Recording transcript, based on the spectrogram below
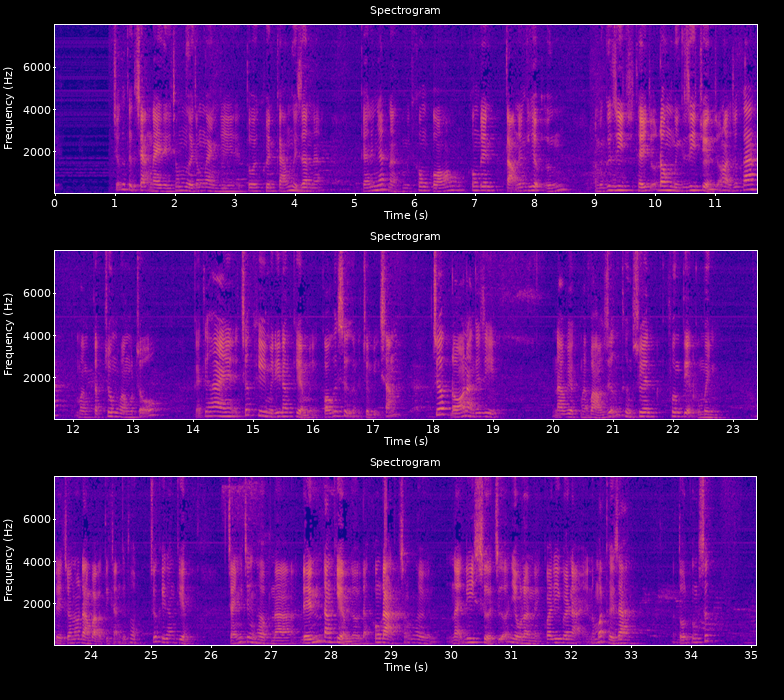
Trước cái thực trạng này thì trong người trong ngành thì tôi khuyến cáo người dân ạ. Cái thứ nhất là mình không có không nên tạo nên cái hiệu ứng mình cứ di thấy chỗ đông mình cứ di chuyển chỗ này chỗ khác mà mình tập trung vào một chỗ. Cái thứ hai trước khi mình đi đăng kiểm mình có cái sự chuẩn bị sẵn. Trước đó là cái gì? Là việc mà bảo dưỡng thường xuyên phương tiện của mình để cho nó đảm bảo tình trạng kỹ thuật trước khi đăng kiểm tránh trường hợp là đến đăng kiểm rồi đã không đạt xong rồi lại đi sửa chữa nhiều lần này quay đi quay lại nó mất thời gian tốn công sức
